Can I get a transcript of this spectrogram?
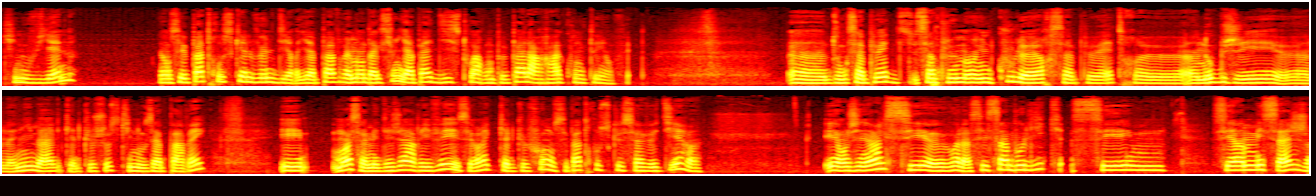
qui nous viennent et on ne sait pas trop ce qu'elles veulent dire. Il n'y a pas vraiment d'action, il n'y a pas d'histoire. On ne peut pas la raconter en fait. Euh, donc ça peut être simplement une couleur, ça peut être euh, un objet, euh, un animal, quelque chose qui nous apparaît. Et moi, ça m'est déjà arrivé, et c'est vrai que quelquefois, on ne sait pas trop ce que ça veut dire. Et en général, c'est voilà, c'est symbolique, c'est c'est un message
